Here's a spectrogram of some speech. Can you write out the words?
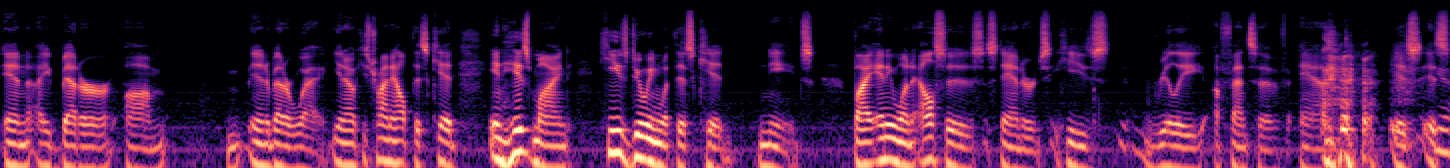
in a better um, in a better way. You know, he's trying to help this kid. In his mind, he's doing what this kid needs. By anyone else's standards, he's really offensive and is is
